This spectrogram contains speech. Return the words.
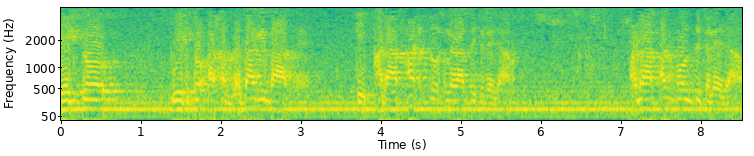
एक तो एक तो असभ्यता की बात है। कि फटाफट दोष लगाते चले जाओ। फटाफट बोलते चले जाओ।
